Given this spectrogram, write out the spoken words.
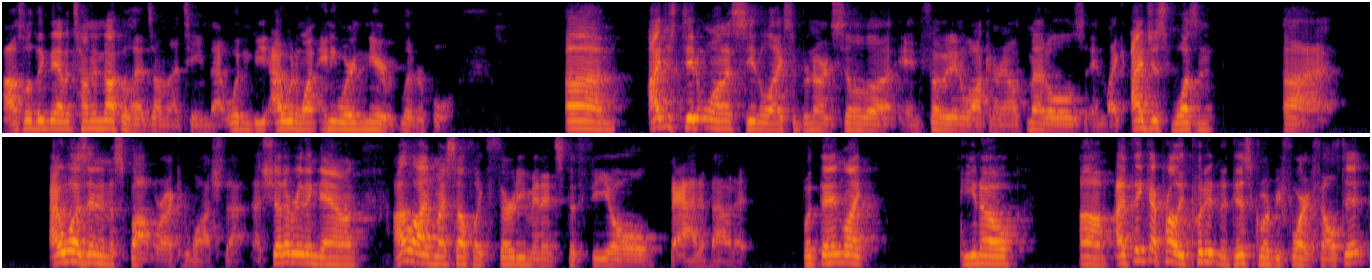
I also think they have a ton of knuckleheads on that team. That wouldn't be I wouldn't want anywhere near Liverpool. Um, I just didn't want to see the likes of Bernard Silva and Foden walking around with medals, and like I just wasn't. Uh, I wasn't in a spot where I could watch that. I shut everything down. I lied myself like 30 minutes to feel bad about it. But then, like, you know, um, I think I probably put it in the Discord before I felt it.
